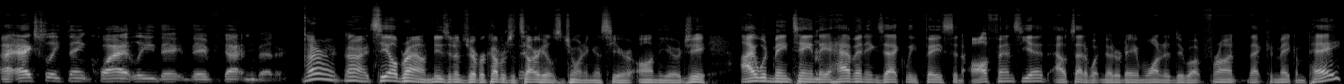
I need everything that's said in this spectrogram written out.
I actually think quietly they, they've gotten better. All right, all right. CL Brown, News and Observer coverage the Tar Heels, joining us here on the OG. I would maintain they haven't exactly faced an offense yet, outside of what Notre Dame wanted to do up front, that can make them pay.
